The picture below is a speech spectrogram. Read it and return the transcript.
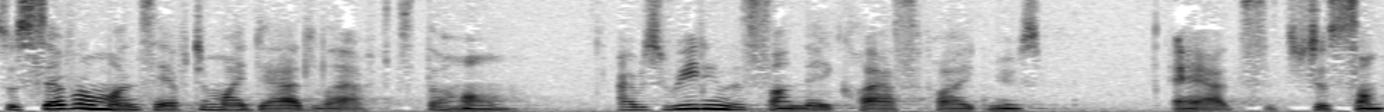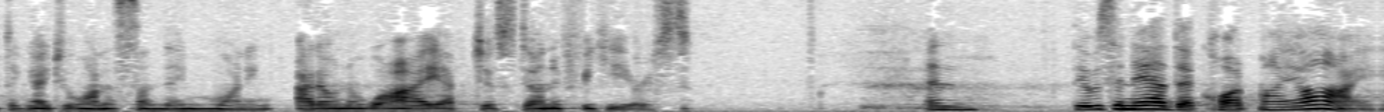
So, several months after my dad left the home, I was reading the Sunday classified news ads. It's just something I do on a Sunday morning. I don't know why, I've just done it for years. And there was an ad that caught my eye.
